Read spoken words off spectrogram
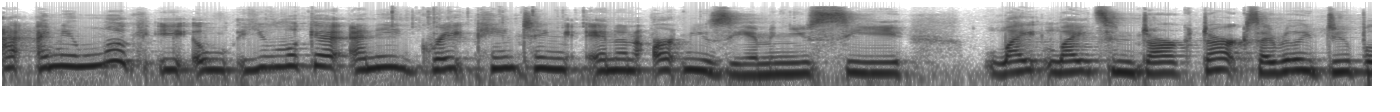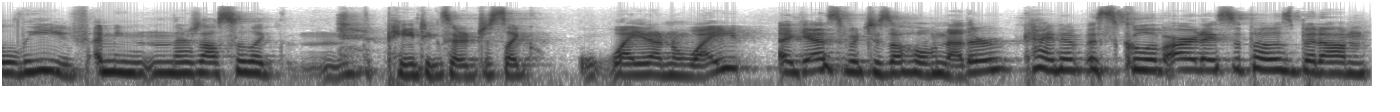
I, I, mean, look, you, you, look at any great painting in an art museum and you see light lights and dark darks. I really do believe. I mean, there's also like paintings that are just like white on white, I guess, which is a whole nother kind of a school of art, I suppose. But um,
